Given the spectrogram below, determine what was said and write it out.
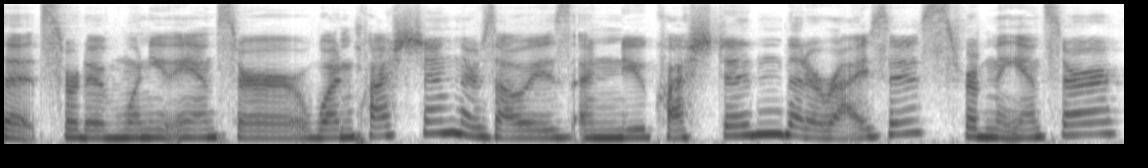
That sort of when you answer one question, there's always a new question that arises from the answer.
